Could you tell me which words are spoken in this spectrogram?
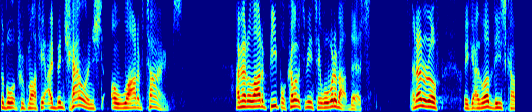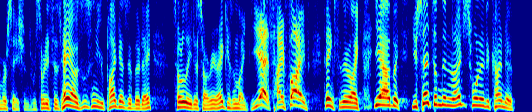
the Bulletproof Mafia, I've been challenged a lot of times. I've had a lot of people come up to me and say, "Well, what about this?" And I don't know if, like, I love these conversations where somebody says, Hey, I was listening to your podcast the other day, totally disarming, right? Because I'm like, Yes, high five, thanks. And they're like, Yeah, but you said something and I just wanted to kind of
